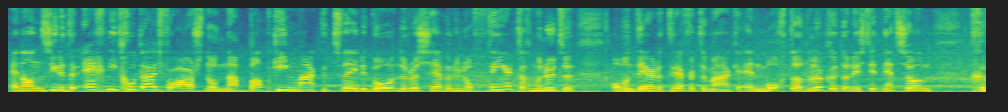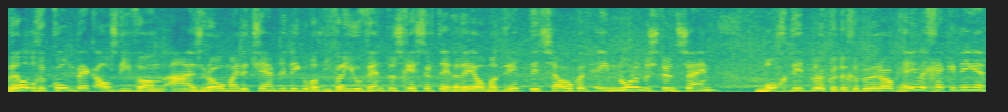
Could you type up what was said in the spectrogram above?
En dan ziet het er echt niet goed uit voor Arsenal. Nababkin maakt de tweede goal. En de Russen hebben nu nog 40 minuten om een derde treffer te maken. En mocht dat lukken, dan is dit net zo'n geweldige comeback als die van AS Roma in de Champions League. Of als die van Juventus gisteren tegen Real Madrid. Dit zou ook een enorme stunt zijn. Mocht dit lukken. Er gebeuren ook hele gekke dingen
